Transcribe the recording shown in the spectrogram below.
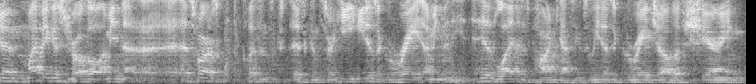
Yeah, my biggest struggle. I mean, uh, as far as Clifton is concerned, he, he does a great. I mean, his life is podcasting, so he does a great job of sharing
